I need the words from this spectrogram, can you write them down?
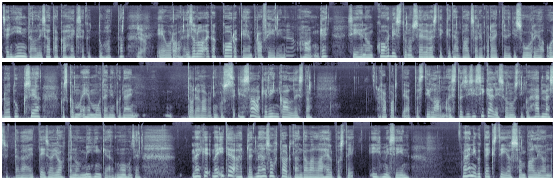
sen hinta oli 180 000 ja. euroa. Eli se oli aika korkean profiilin hanke. Siihen on kohdistunut selvästikin tähän Baltsarin projektiin suuria odotuksia, koska eihän muuten niin kuin näin todella niin kuin saakelin kallista raporttia ottaisi tilaamaan. Sitten siis sikäli se on minusta niin hämmästyttävää, ettei se ole johtanut mihinkään muuhun. Sen mä, mä itse ajattelen, että mehän suhtaudutaan tavallaan helposti ihmisiin vähän niin kuin tekstiin, jossa on paljon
